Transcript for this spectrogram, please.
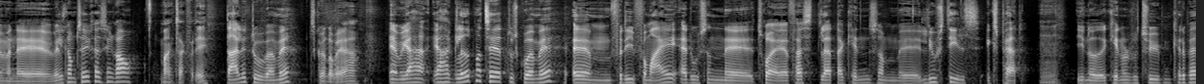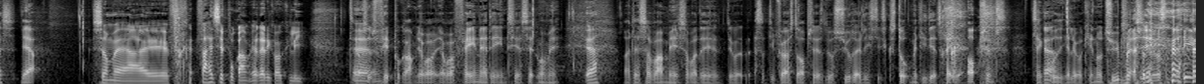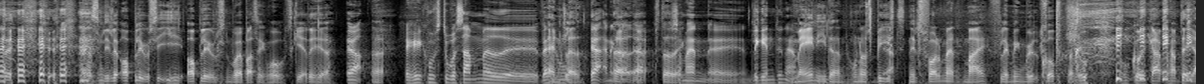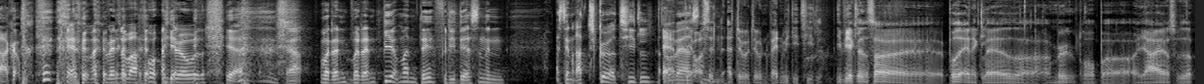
Jamen, øh, velkommen til, Christian Grav. Mange tak for det. Dejligt, du var med. Skønt at være her. Jamen, jeg har, jeg har glædet mig til, at du skulle være med. Øhm, fordi for mig er du sådan, øh, tror jeg, jeg først lærte dig at kende som øh, livsstilsekspert mm. i noget Kender du typen? Kan det passe? Ja, Som er øh, faktisk et program, jeg rigtig godt kan lide. det var også et fedt program. Jeg var, jeg var fan af det, indtil jeg selv var med. Ja. Og da jeg så var med, så var det, det var, altså de første optagelser, det var surrealistisk. Stå med de der tre options. Tænk, Ja. gud, jeg laver kender typen. Altså, det var sådan helt, øh, jeg havde sådan en lille oplevelse i oplevelsen, hvor jeg bare tænkte, wow, sker det her? Ja. Ja. Jeg kan ikke huske, du var sammen med... Øh, hvad Anne? Glad. Ja, Anne Glad, Ja, ja. stadigvæk. Som en øh, legende nærmest. Man-eateren, hun har spist ja. Niels Folmand, mig, Flemming Møldrup, og nu, nu er hun gået i gang med ham der, Jakob. ja, man venter bare på, at han dør ud. ja. Ja. Hvordan, hvordan bliver man det? Fordi det er sådan en... Altså, det er en ret skør titel Ja, at være det er sådan... også en, altså, det, er jo, det er jo en vanvittig titel. I virkeligheden så øh, både Anne Glade og Møldrup og, og jeg og så videre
